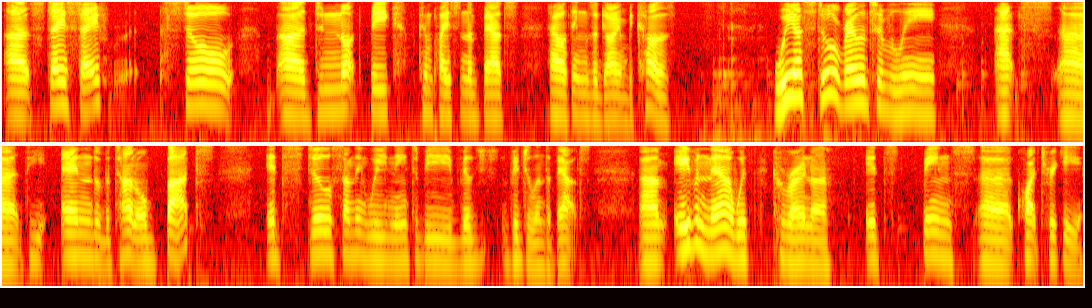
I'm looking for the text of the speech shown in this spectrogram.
Uh, stay safe. Still, uh, do not be complacent about how things are going because we are still relatively at uh, the end of the tunnel, but it's still something we need to be vig- vigilant about. Um, even now with Corona, it's been uh, quite tricky.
